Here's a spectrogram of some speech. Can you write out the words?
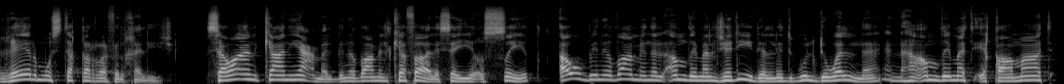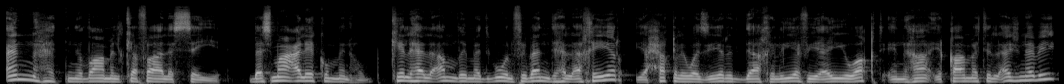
غير مستقرة في الخليج سواء كان يعمل بنظام الكفالة سيء الصيت أو بنظام من الأنظمة الجديدة اللي تقول دولنا أنها أنظمة إقامات أنهت نظام الكفالة السيء. بس ما عليكم منهم. كل هالأنظمة تقول في بندها الأخير يحق لوزير الداخلية في أي وقت إنهاء إقامة الأجنبي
